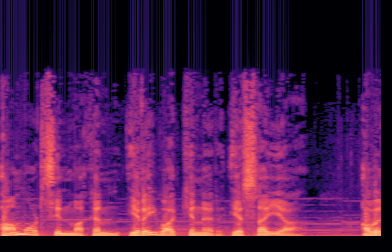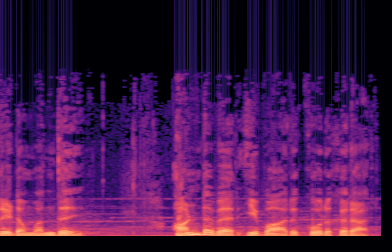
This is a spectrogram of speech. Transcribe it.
ஆமோட்ஸின் மகன் இறைவாக்கினர் எஸ்ஐயா அவரிடம் வந்து ஆண்டவர் இவ்வாறு கூறுகிறார்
